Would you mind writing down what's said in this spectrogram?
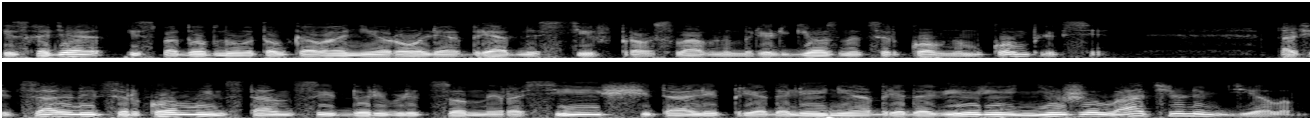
Исходя из подобного толкования роли обрядности в православном религиозно-церковном комплексе, официальные церковные инстанции дореволюционной России считали преодоление обрядоверия нежелательным делом,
